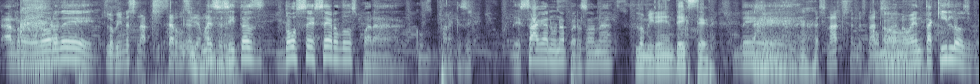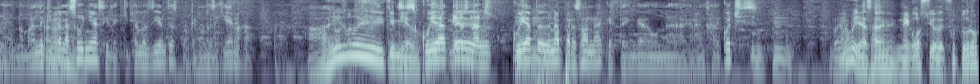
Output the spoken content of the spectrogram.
Alrededor de Lo viene Snatch, cerdos y diamantes. necesitas 12 cerdos para, para que se deshagan una persona Lo miré en Dexter. de Snatch, en Snatch. como de No. 90 kilos, güey. Nomás le quita las uñas y le quita los dientes porque no los digiere. Ay, güey, qué Entonces, miedo. cuídate, Mira de, Snatch. cuídate de una persona que tenga una granja de coches. Bueno, ya saben, el negocio del futuro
